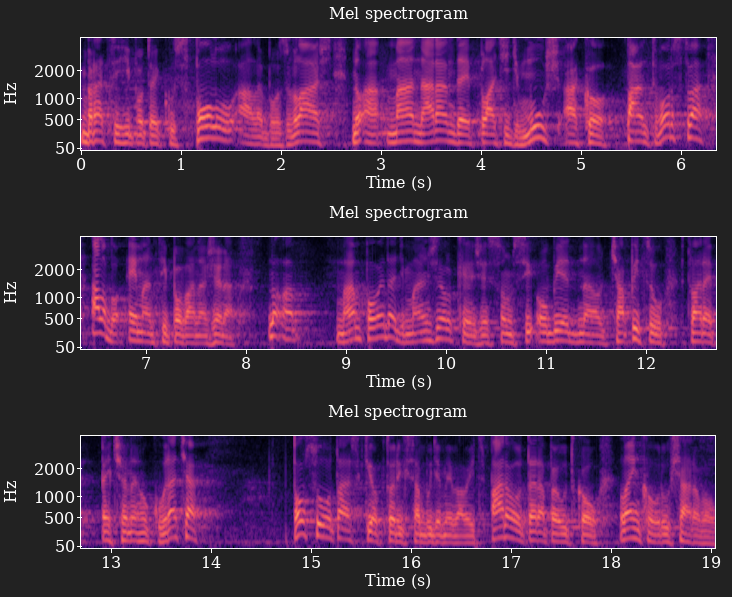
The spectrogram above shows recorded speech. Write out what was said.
Brať si hypotéku spolu alebo zvlášť? No a má na rande platiť muž ako pán tvorstva alebo emancipovaná žena? No a mám povedať manželke, že som si objednal čapicu v tvare pečeného kuraťa? To sú otázky, o ktorých sa budeme baviť s párovou terapeutkou Lenkou Rušárovou.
